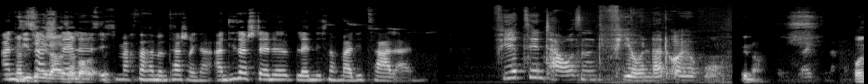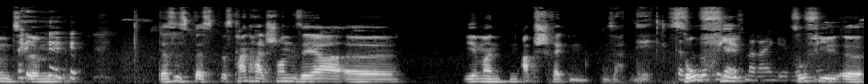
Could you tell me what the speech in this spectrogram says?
an dieser Stelle, ich mache nachher mit dem Taschenrechner, an dieser Stelle blende ich nochmal die Zahl ein. 14.400 Euro. Genau. Und ähm, das ist, das, das kann halt schon sehr äh, jemanden abschrecken und sagt, nee, das so viel, so ne? viel äh,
